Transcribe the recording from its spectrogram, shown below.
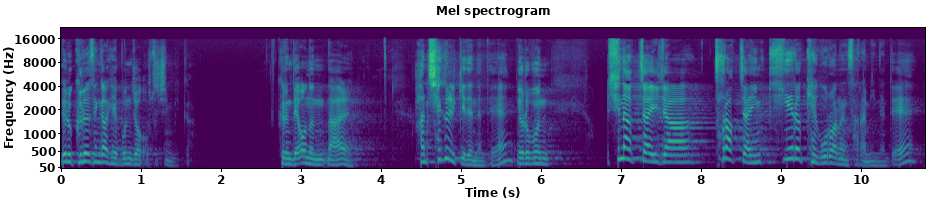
여러분 그런 생각 해 본 적 없으십니까? 그런데 어느 날 한 책을 읽게 됐는데 여러분 신학자이자 철학자인 키에르 케고로라는 사람이 있는데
